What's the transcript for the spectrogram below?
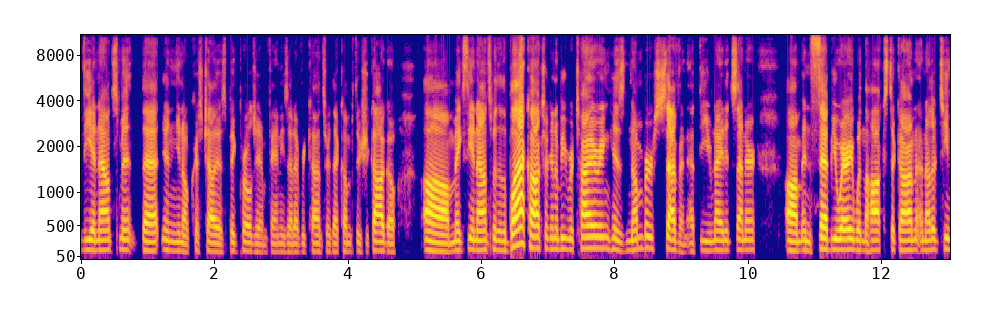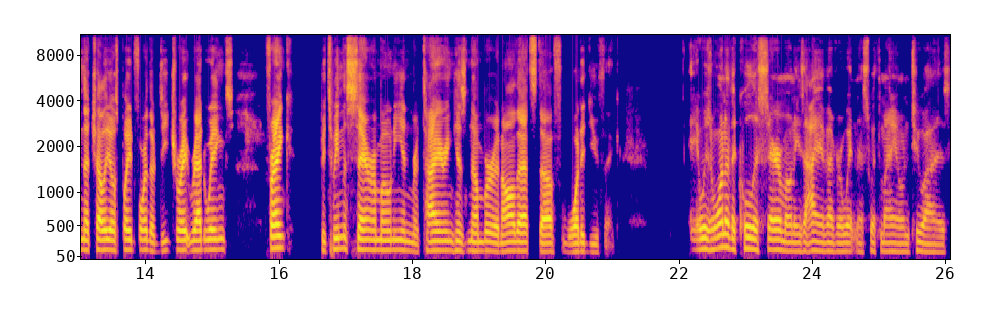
the announcement that, and you know, Chris Chelios, big Pearl Jam fan, he's at every concert that comes through Chicago. Um, makes the announcement that the Blackhawks are going to be retiring his number seven at the United Center um, in February when the Hawks took on another team that Chelios played for, the Detroit Red Wings. Frank, between the ceremony and retiring his number and all that stuff, what did you think? It was one of the coolest ceremonies I have ever witnessed with my own two eyes.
